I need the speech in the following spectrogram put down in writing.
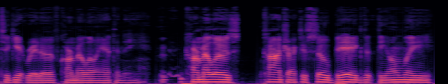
to get rid of Carmelo Anthony. Carmelo's contract is so big that the only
